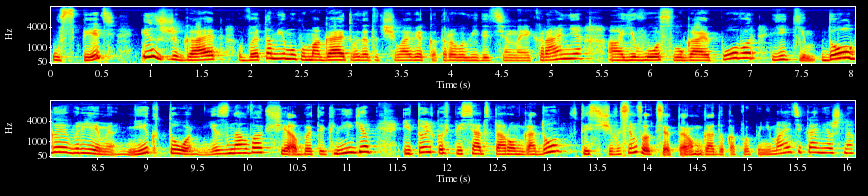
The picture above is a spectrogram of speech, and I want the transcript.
успеть и сжигает. В этом ему помогает вот этот человек, которого вы видите на экране, а, его слуга и повар Яким. Долгое время никто не знал вообще об этой книге, и только в 1952 году, в 1852 году, как вы понимаете, конечно,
